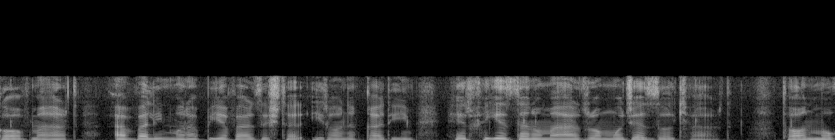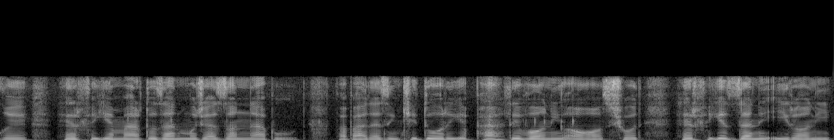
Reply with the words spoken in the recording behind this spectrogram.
گاومرد اولین مربی ورزش در ایران قدیم حرفه زن و مرد را مجزا کرد. تا آن موقع حرفه مرد و زن مجزا نبود و بعد از اینکه دوره پهلوانی آغاز شد حرفه زن ایرانی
